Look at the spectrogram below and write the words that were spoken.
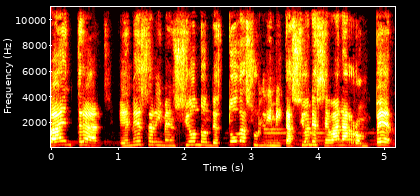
va a entrar en esa dimensión donde todas sus limitaciones se van a romper.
